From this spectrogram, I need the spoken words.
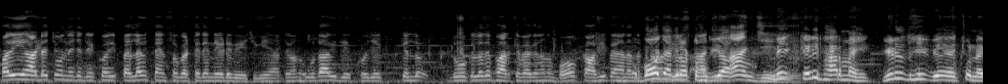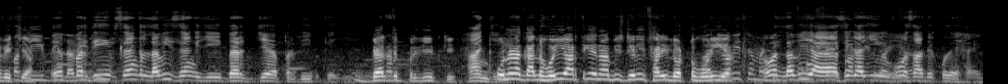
ਪਰ ਇਹ ਸਾਡੇ ਝੋਨੇ 'ਚ ਦੇਖੋ ਜੀ ਪਹਿਲਾਂ ਵੀ 300 ਗੱਟੇ ਦੇ ਨੇੜੇ ਵੇਚ ਗਏ ਆ ਤੇ ਹੁਣ ਉਹਦਾ ਵੀ ਦੇਖੋ ਜੇ ਕਿਲੋ 2 ਕਿਲੋ ਦੇ ਫ਼ਰਕ ਪੈ ਗਿਆ ਸਾਨੂੰ ਬਹੁਤ ਕਾਫੀ ਪੈਸਾ ਨਾਲ ਬਹੁਤ ਜ਼ਿਆਦਾ ਲੁੱਟ ਹੁੰਦੀ ਆ। ਹਾਂਜੀ। ਨਹੀਂ ਕਿਹੜੀ ਫਾਰਮ ਹੈ ਇਹ? ਜਿਹੜੇ ਤੁਸੀਂ ਅਹ, ਝੋਨਾ ਵੇਚਿਆ ਪ੍ਰਦੀਪ ਦੇ ਸਿੰਘ ਲਵੀ ਸਿੰਘ ਜੀ ਬਿਰਜ ਪ੍ਰਦੀਪ ਕੇ ਜੀ। ਬਿਰਦ ਪ੍ਰਦੀਪ ਕੀ। ਹਾਂਜੀ। ਉਹਨਾਂ ਨਾਲ ਗੱਲ ਹੋਈ ਆਰਤੀਏ ਨਾਲ ਵੀ ਜਿਹੜੀ ਸਾਡੀ ਲੁੱਟ ਹੋ ਰਹੀ ਆ? ਉਹ ਲਵੀ ਆਇਆ ਸੀਗਾ ਜੀ ਉਹ ਸਾਡੇ ਕੋਲੇ ਹੈ ਨਹੀਂ।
